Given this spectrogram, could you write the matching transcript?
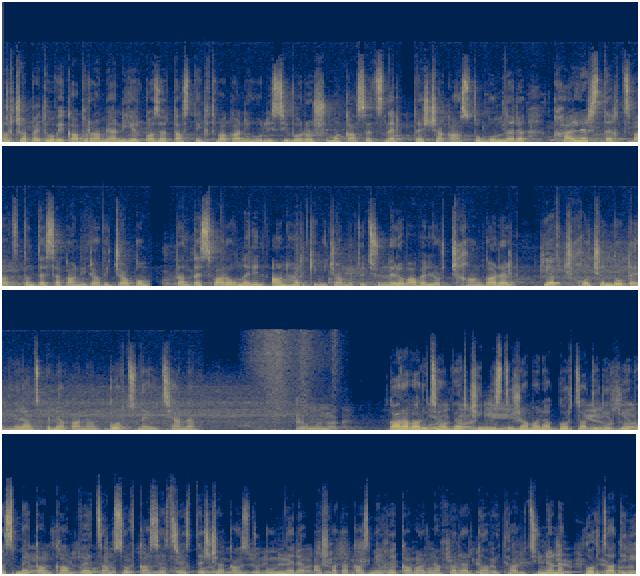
Վարչապետ Հովիկ Աբրամյանի 2015 թվականի հուլիսի որոշումը կասեցնել. Տեսչական ստուգումները քայլ էր ստեղծված տնտեսական իրավիճակում տնտեսվարողներին անհարկի միջամտություններով ավելորդ չխանգարել եւ չխոչընդոտել նրանց բնականon գործունեությանը։ Կառավարության վերջին նիստի ժամանակ գործադիրը եւս մեկ անգամ 6 ամսով կասեցրեց տեսչական ստուգումները։ Աշխատակազմի ղեկավար նախարար Դավիթ Հարությունյանը գործադիրի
